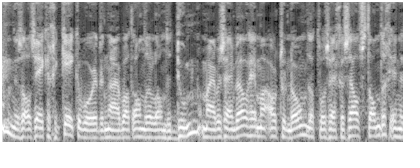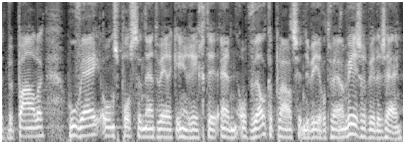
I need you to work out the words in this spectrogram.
er zal zeker gekeken worden naar wat andere landen doen. Maar we zijn wel helemaal autonoom, dat wil zeggen zelfstandig in het bepalen hoe wij ons postennetwerk inrichten en op welke plaats in de wereld wij aanwezig willen zijn.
